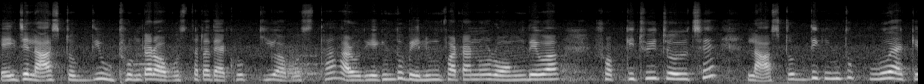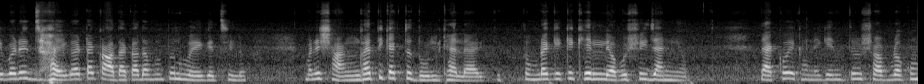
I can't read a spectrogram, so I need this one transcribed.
এই যে লাস্ট অবধি উঠোনটার অবস্থাটা দেখো, কি অবস্থা! আর ওদিকে কিন্তু বেলুন ফাটানো, রং দেওয়া সব কিছুই চলছে। লাস্ট অবধি কিন্তু পুরো একেবারে জায়গাটা কাদা কাদা মতন হয়ে গেছিল। মানে সাংঘাতিক একটা দোল খেলা আর কি। তোমরা কে কে খেললে অবশ্যই জানিও। দেখো, এখানে কিন্তু সব রকম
